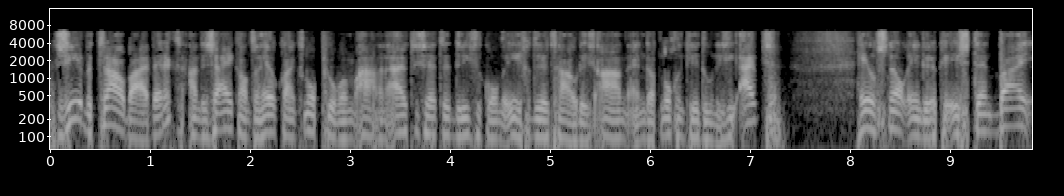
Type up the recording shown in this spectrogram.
zeer betrouwbaar werkt. Aan de zijkant een heel klein knopje om hem aan en uit te zetten. Drie seconden ingedrukt houden is aan en dat nog een keer doen is hij uit. Heel snel indrukken is standby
